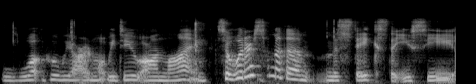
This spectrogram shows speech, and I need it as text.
what who we are and what we do online. So, what are some of the mistakes that you see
